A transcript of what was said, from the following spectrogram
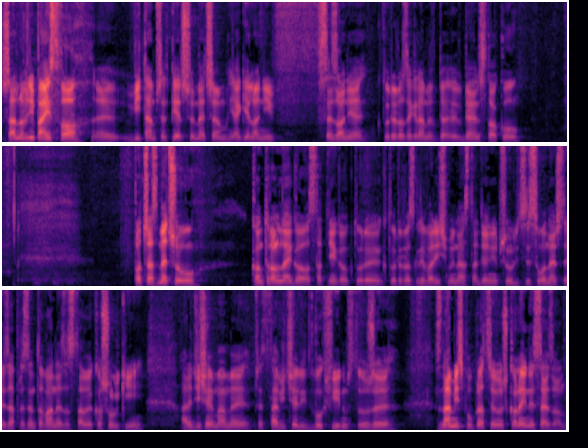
Szanowni Państwo, e, witam przed pierwszym meczem Jagiellonii w sezonie, który rozegramy w Bia- w Białymstoku. Podczas meczu kontrolnego, ostatniego, który, który rozgrywaliśmy na stadionie przy ulicy Słonecznej, zaprezentowane zostały koszulki, ale dzisiaj mamy przedstawicieli dwóch firm, którzy z nami współpracują już kolejny sezon.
